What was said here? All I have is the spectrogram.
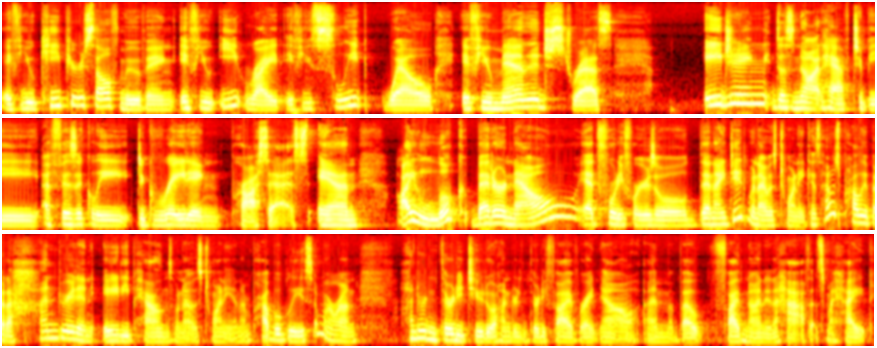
if you keep yourself moving, if you eat right, if you sleep well, if you manage stress, aging does not have to be a physically degrading process. And I look better now at 44 years old than I did when I was 20 because I was probably about 180 pounds when I was 20, and I'm probably somewhere around 132 to 135 right now. I'm about five nine and a half. That's my height.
